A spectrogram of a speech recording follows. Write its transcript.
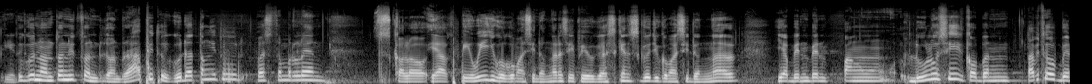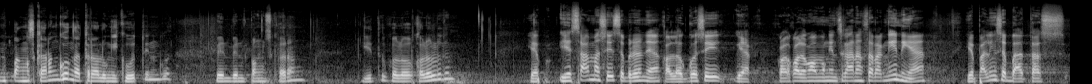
Gitu. Itu gue nonton itu tahun, tahun berapa itu? Gue datang itu pas Summerland. Kalau ya Piwi juga gue masih denger sih Piwi Gaskins gue juga masih denger ya band-band punk dulu sih kalau band tapi tuh band punk sekarang gue nggak terlalu ngikutin gue band-band punk sekarang gitu kalau kalau lu tuh Ya, ya sama sih sebenarnya. Kalau gue sih ya kalau kalau ngomongin sekarang-sekarang ini ya, ya paling sebatas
